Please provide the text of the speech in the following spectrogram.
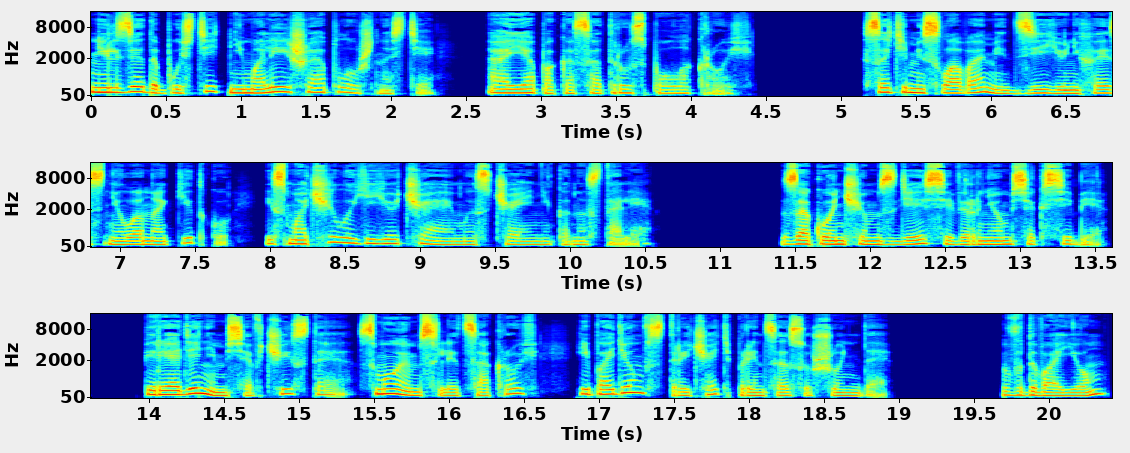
нельзя допустить ни малейшей оплошности, а я пока сотру с пола кровь. С этими словами Дзи Юньхэ сняла накидку и смочила ее чаем из чайника на столе. Закончим здесь и вернемся к себе. Переоденемся в чистое, смоем с лица кровь и пойдем встречать принцессу Шуньде. Вдвоем?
